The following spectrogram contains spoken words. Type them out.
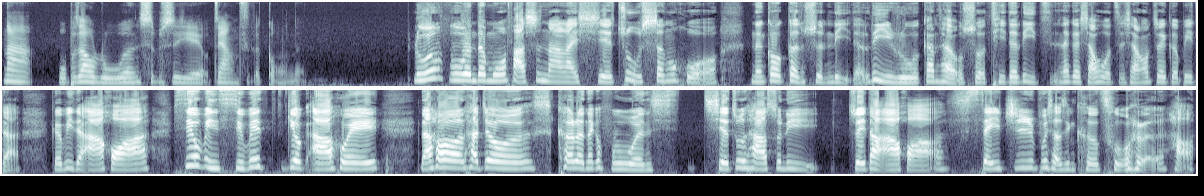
那我不知道卢恩是不是也有这样子的功能？卢恩符文的魔法是拿来协助生活能够更顺利的，例如刚才我所提的例子，那个小伙子想要追隔壁的隔壁的阿花，小明小被叫阿辉，然后他就刻了那个符文，协助他顺利追到阿花，谁知不小心磕错了。好，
